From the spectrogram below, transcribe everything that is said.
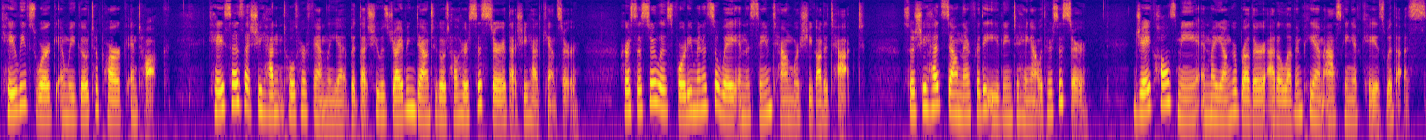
Kay leaves work and we go to park and talk. Kay says that she hadn't told her family yet, but that she was driving down to go tell her sister that she had cancer. Her sister lives 40 minutes away in the same town where she got attacked. So she heads down there for the evening to hang out with her sister. Jay calls me and my younger brother at 11 p.m. asking if Kay is with us.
